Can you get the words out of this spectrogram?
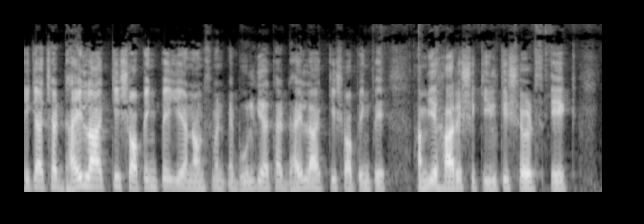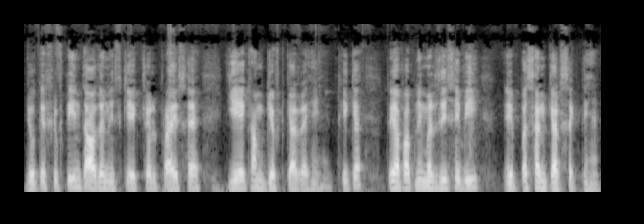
ठीक है? अच्छा ढाई लाख की शॉपिंग पे ये अनाउंसमेंट में भूल गया था। ढाई लाख की शॉपिंग पे हम ये हारिश शकील की शर्ट्स एक जो कि फिफ्टीन थाउज़ेंड इसकी एक्चुअल प्राइस है, ये एक हम गिफ्ट कर रहे हैं, ठीक है? तो आप अपनी मर्ज़ी से भी पसंद कर सकते हैं।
